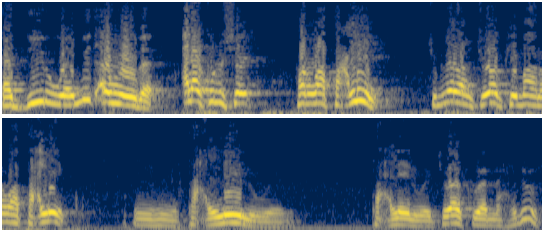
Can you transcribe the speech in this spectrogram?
qadiiru waa mid awooda calaa kuli shay tan waa tacliil jumladan jawaabkii maana waa tacliil tacliil wey tacliil wey jawaabki waa maxduuf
